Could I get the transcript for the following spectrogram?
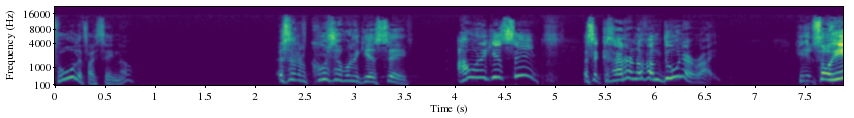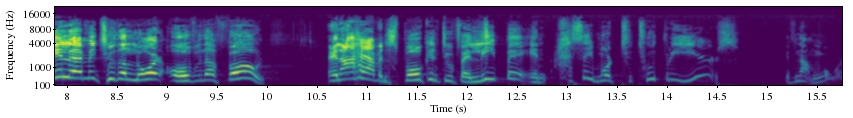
fool if I say no. I said, Of course I want to get saved. I want to get saved. I said, Because I don't know if I'm doing it right. He, so he led me to the Lord over the phone. And I haven't spoken to Felipe in, I say, more two, two, three years, if not more.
